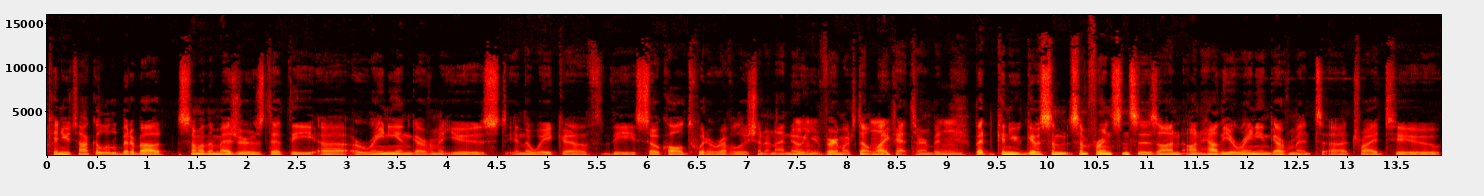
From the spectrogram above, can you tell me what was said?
Can you talk a little bit about some of the measures that the uh, Iranian government used in the wake of the so-called Twitter revolution? And I know mm-hmm. you very much don't mm-hmm. like that term, but mm-hmm. but can you give us some some for instances on on how the Iranian government uh, tried to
